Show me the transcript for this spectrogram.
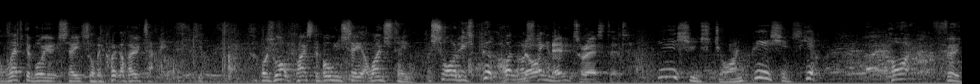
I've left the boy outside, so I'll be quick about it. I was walking past the bowling site at lunchtime. I saw these poor hunters Not hanging out. interested. Patience, John, patience. Here. Hot food.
